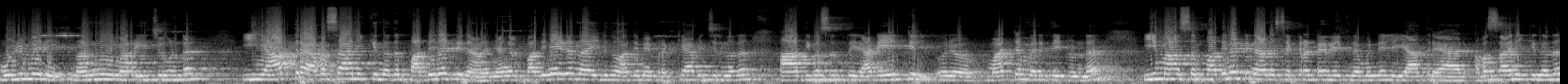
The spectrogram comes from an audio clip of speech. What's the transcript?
മുഴുവനി നന്ദിയും അറിയിച്ചുകൊണ്ട് ഈ യാത്ര അവസാനിക്കുന്നത് പതിനെട്ടിനാണ്. ഞങ്ങൾ പതിനേഴെന്നായിരുന്നു ആദ്യമേ പ്രഖ്യാപിച്ചിരുന്നത്. ആ ദിവസത്തിൽ ആ ഡേറ്റിൽ ഒരു മാറ്റം വരുത്തിയിട്ടുണ്ട്. ഈ മാസം പതിനെട്ടിനാണ് സെക്രട്ടേറിയറ്റിന് മുന്നിൽ ഈ യാത്ര അവസാനിക്കുന്നത്.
